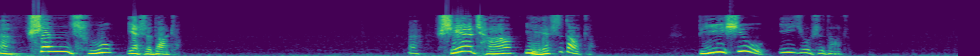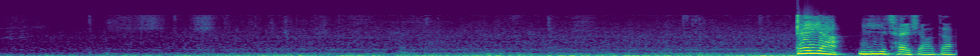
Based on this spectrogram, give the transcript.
啊，身处也是道种，啊，舌长也是道种，鼻嗅依旧是道种。这样你才晓得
